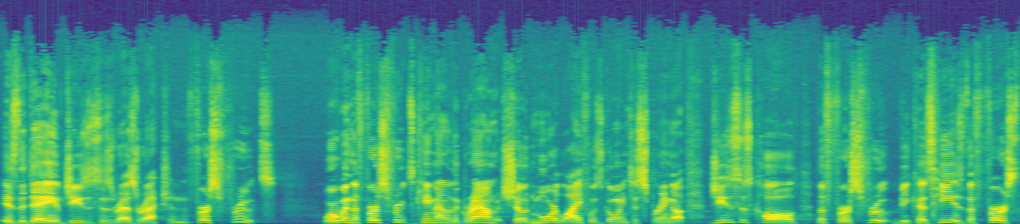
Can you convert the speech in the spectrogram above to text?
is the day of Jesus' resurrection. First fruits or when the first fruits came out of the ground, it showed more life was going to spring up. Jesus is called the first fruit because he is the first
